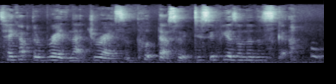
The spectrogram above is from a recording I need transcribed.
Take up the red in that dress and put that so it disappears under the skirt.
